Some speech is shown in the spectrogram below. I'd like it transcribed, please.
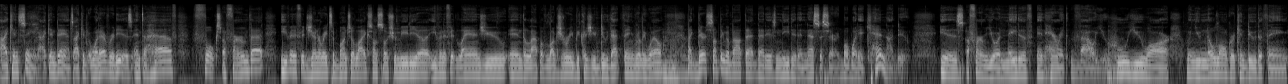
I can sing, I can dance, I can whatever it is, and to have folks affirm that, even if it generates a bunch of likes on social media, even if it lands you in the lap of luxury because you do that thing really well, mm-hmm. like there's something about that that is needed and necessary. But what it cannot do is affirm your native inherent value, who you are when you no longer can do the thing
